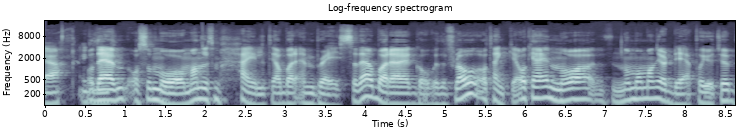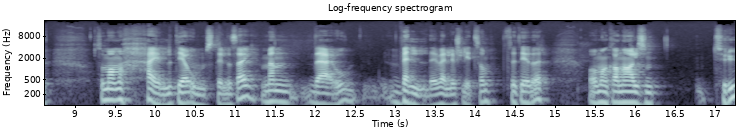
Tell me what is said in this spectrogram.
Ja, Og, så må man liksom hele tida bare embrace det og bare go with the flow og tenke ok, nå, nå må man gjøre det på YouTube. Så må man hele tida omstille seg, men det er jo veldig, veldig slitsom til tider. Og man kan ha liksom tro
